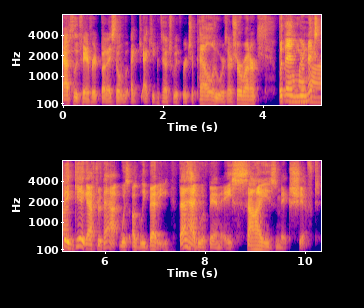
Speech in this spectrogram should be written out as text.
absolute favorite, but I still I, I keep in touch with Rich Appel, who was our showrunner. But then Oh your my next big gig after that was Ugly Betty. That had to have been a seismic shift.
